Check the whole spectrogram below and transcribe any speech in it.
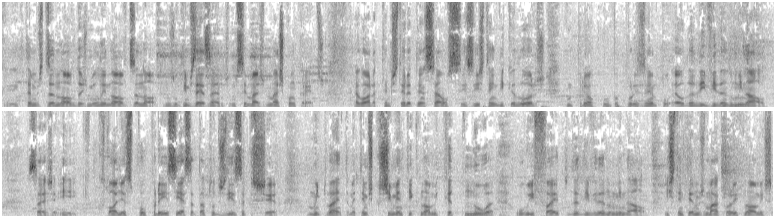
que estamos 19, 2009, 19, nos últimos 10 anos, vamos ser mais, mais concretos. Agora, temos de ter atenção se existem indicadores que me preocupa, por exemplo, é o da dívida nominal. Ou seja, e olha-se pouco para isso e essa está todos os dias a crescer. Muito bem, também temos crescimento económico que atenua o efeito da dívida nominal. Isto em termos macroeconómicos.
